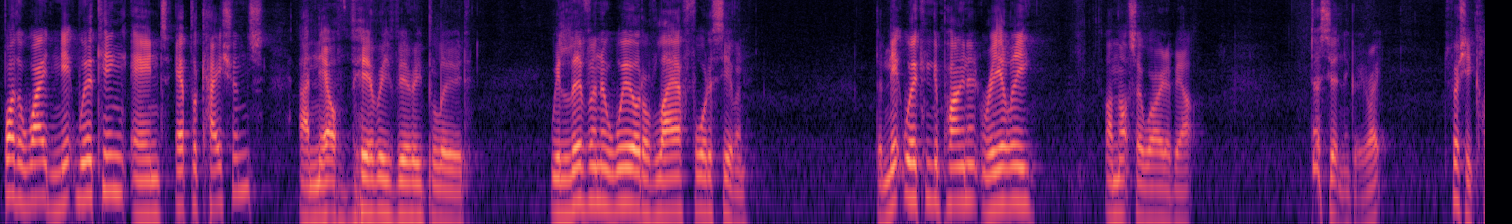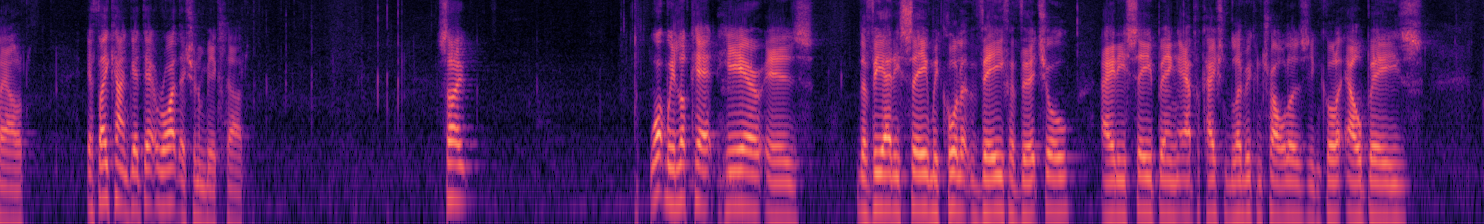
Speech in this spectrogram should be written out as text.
By the way, networking and applications are now very, very blurred. We live in a world of layer four to seven. The networking component, really, I'm not so worried about. To a certain degree, right? Especially cloud. If they can't get that right, they shouldn't be a cloud. So, what we look at here is the VADC, we call it V for virtual, ADC being application delivery controllers, you can call it LBs,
